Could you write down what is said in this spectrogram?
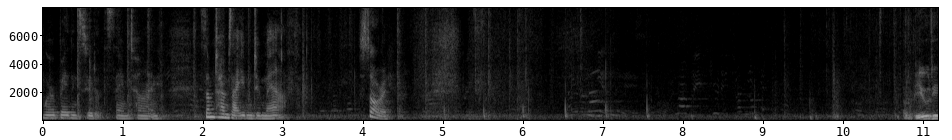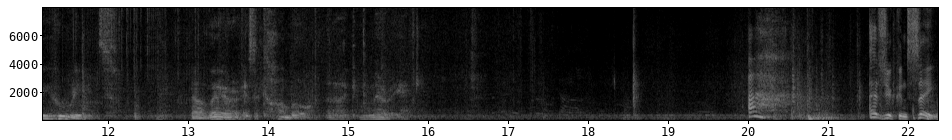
wear a bathing suit at the same time. Sometimes I even do math. Sorry. A beauty who reads. Now there is a combo that I can marry. Ah. As you can see,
